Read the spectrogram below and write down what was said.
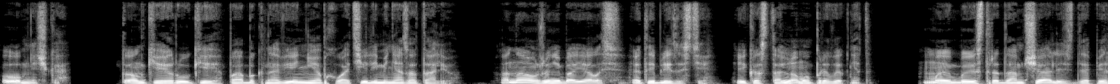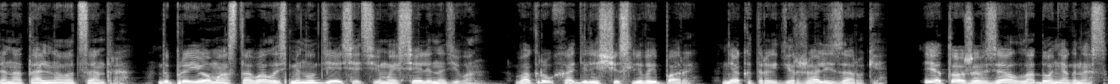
умничка. Тонкие руки по обыкновению обхватили меня за талию. Она уже не боялась этой близости и к остальному привыкнет. Мы быстро домчались до перинатального центра. До приема оставалось минут десять, и мы сели на диван. Вокруг ходили счастливые пары, некоторые держались за руки. Я тоже взял ладонь Агнес.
